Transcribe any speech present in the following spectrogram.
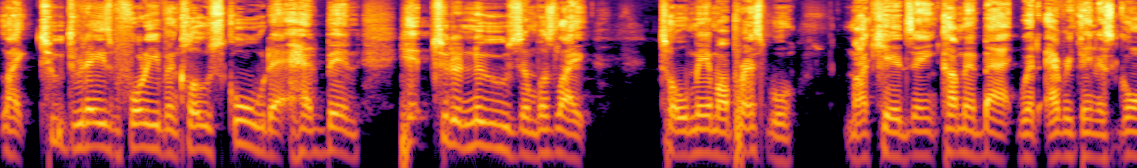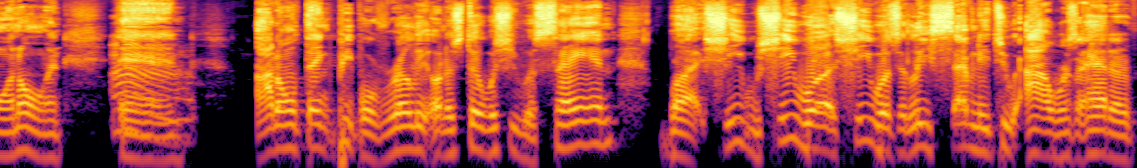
like two, three days before they even closed school that had been hit to the news and was like told me and my principal, my kids ain't coming back with everything that's going on. And Mm. I don't think people really understood what she was saying, but she she was she was at least 72 hours ahead of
